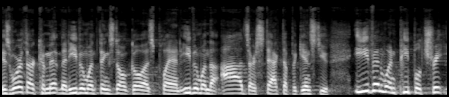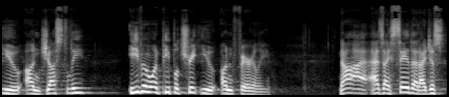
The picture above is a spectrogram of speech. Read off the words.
is worth our commitment even when things don't go as planned, even when the odds are stacked up against you, even when people treat you unjustly, even when people treat you unfairly. Now, as I say that, I just,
